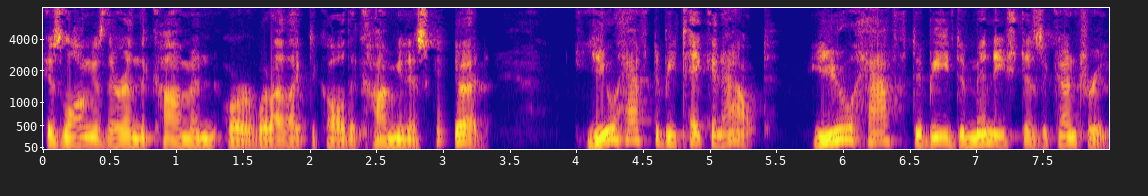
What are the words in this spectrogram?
as long as they're in the common or what I like to call the communist good. You have to be taken out. You have to be diminished as a country.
